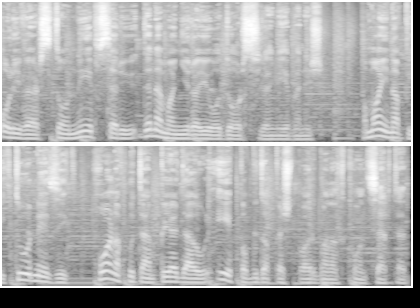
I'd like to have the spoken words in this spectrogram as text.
Oliver Stone népszerű, de nem annyira jó Doors filmjében is. A mai napig turnézik, holnap után például épp a Budapest Parkban ad koncertet.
